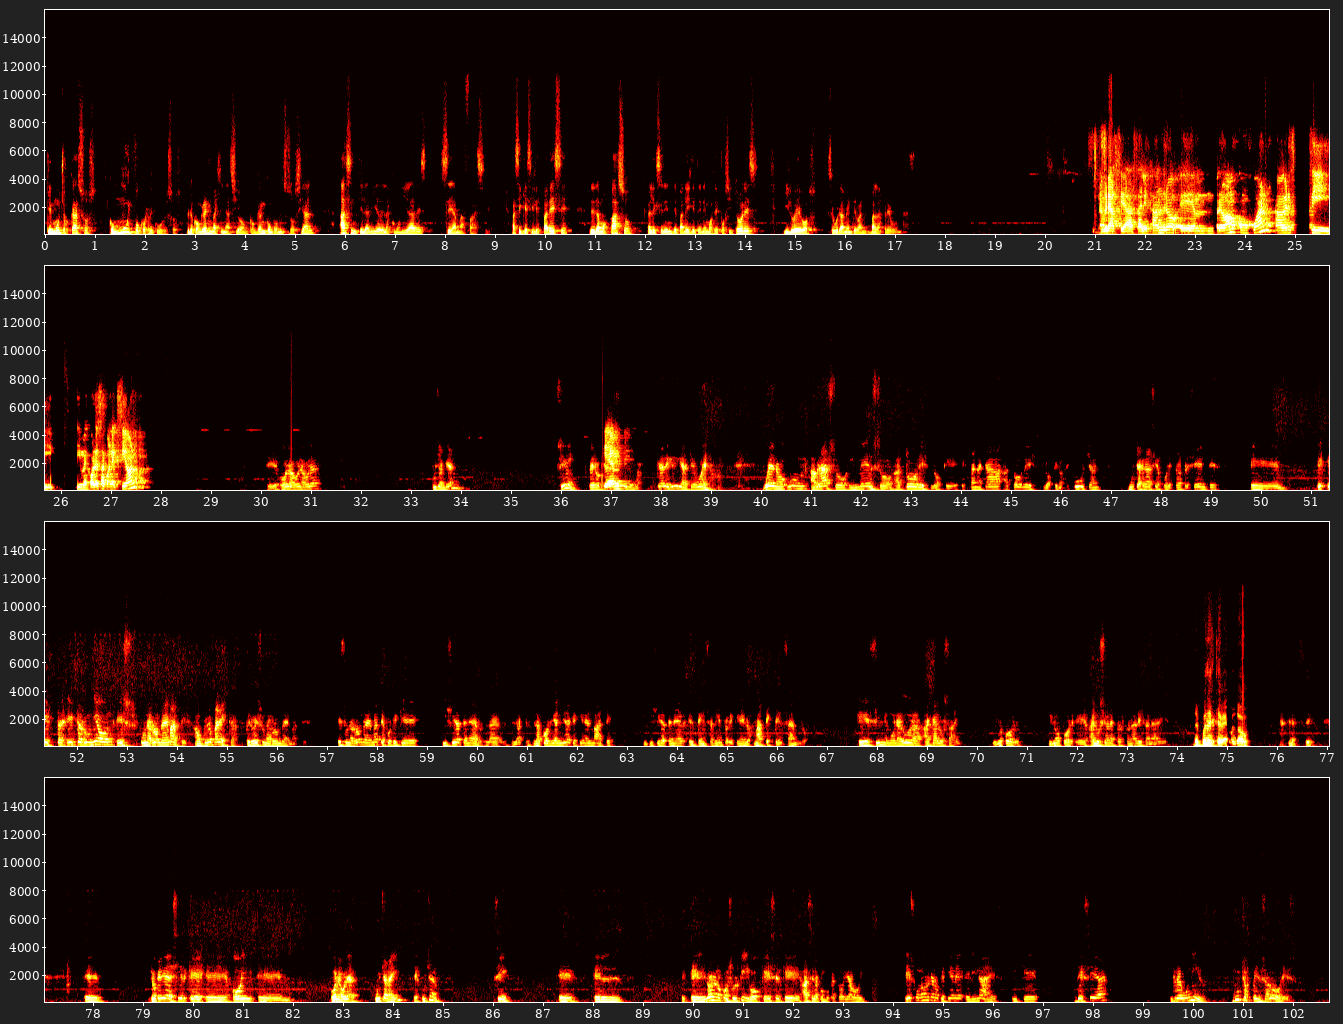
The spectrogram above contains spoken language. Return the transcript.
que en muchos casos, con muy pocos recursos, pero con gran imaginación, con gran compromiso social, hacen que la vida de las comunidades sea más fácil. Así que si les parece, le damos paso al excelente panel que tenemos de expositores y luego seguramente van, van las preguntas. gracias, Alejandro. Em, probamos con Juan, a ver si, mejoró esa conexión. Eh, hola, hola, hola. ¿Escuchan bien? Sí, pero qué, Alegría, qué alegría, qué bueno. Bueno, un abrazo inmenso a todos los que están acá, a todos los que nos escuchan. Muchas gracias por estar presentes. Eh, e, esta, esta reunión es una ronda de mates, aunque no parezca, pero es una ronda de mates. Es una ronda de mates porque quiere, quisiera tener la, la, cordialidad que tiene el mate y quisiera tener el pensamiento que tienen los mates pensando, que sin ninguna duda acá los hay, y no por, y no por eh, alusiones personales a nadie. Después de este vengo yo. sí. eh, yo quería decir que eh, hoy, hola, hola, ¿escuchan ahí? ¿Escuchan? Sí. El, el órgano consultivo, que es el que hace la convocatoria hoy, es un órgano que tiene el INAES y que desea reunir muchos pensadores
